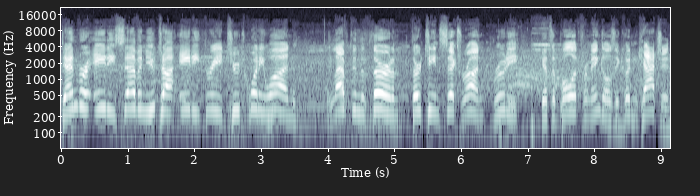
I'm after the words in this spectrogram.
Denver 87, Utah 83, 221 left in the third, 13 6 run. Rudy gets a bullet from Ingles. He couldn't catch it.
